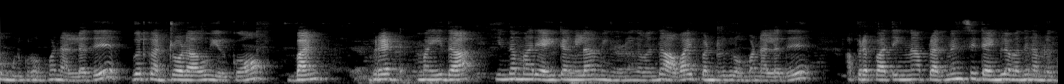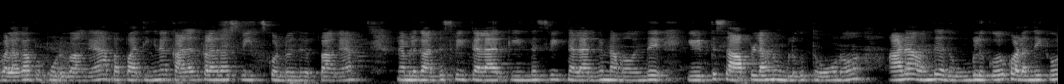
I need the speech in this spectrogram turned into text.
உங்களுக்கு ரொம்ப நல்லது. சுகர் கண்ட்ரோலாகவும் இருக்கும். பன் பிரெட் மைதா இந்த மாதிரி ஐட்டங்கள்லாம் நீங்கள் நீங்கள் வந்து அவாய்ட் பண்ணுறது ரொம்ப நல்லது. அப்புறம் பார்த்தீங்கன்னா ப்ரெக்னென்சி டைமில் வந்து நம்மளுக்கு வளகாப்பு போடுவாங்க. அப்போ பார்த்தீங்கன்னா கலர் கலராக ஸ்வீட்ஸ் கொண்டு வந்து வைப்பாங்க. நம்மளுக்கு அந்த ஸ்வீட் நல்லா இருக்குது இந்த ஸ்வீட் நல்லா இருக்குன்னு நம்ம வந்து எடுத்து சாப்பிட்லான்னு உங்களுக்கு தோணும். ஆனால் வந்து அது உங்களுக்கோ குழந்தைக்கோ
